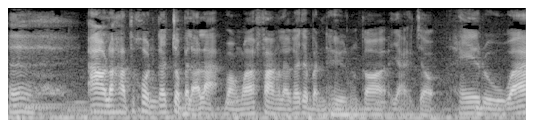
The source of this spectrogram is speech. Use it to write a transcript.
เออเอาแล้วครับ ทุกคนก็จบไปแล้วล่ะ หวังว่าฟังแล้วก็จะบันเทิงก็อยากจะให้รู้ว่า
